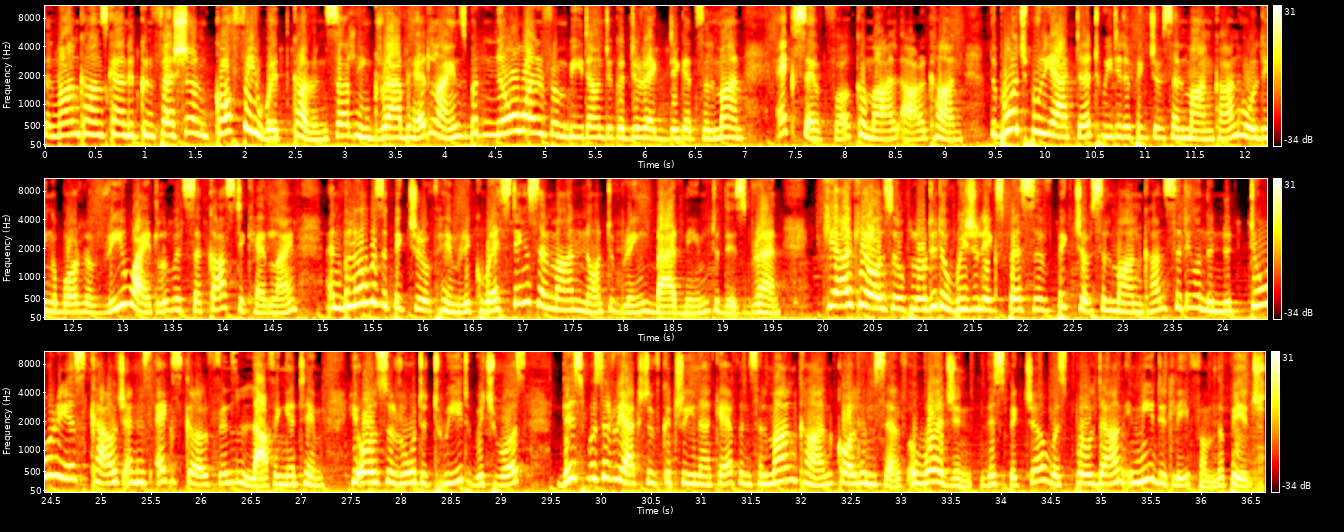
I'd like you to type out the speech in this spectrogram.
Salman Khan's candid confession on Koffee with Karan certainly grabbed headlines, but no one from B-Town took a direct dig at Salman except for Kamaal R. Khan. The Bhojpuri actor tweeted a picture of Salman Khan holding a bottle of Revital with sarcastic headline and below was a picture of him requesting Salman not to bring bad name to this brand. KRK also uploaded a visually expressive picture of Salman Khan sitting on the notorious couch and his ex-girlfriends laughing at him. He also wrote a tweet which was, This was a reaction of Katrina Kaif when Salman Khan called himself a virgin. This picture was pulled down immediately from the page.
